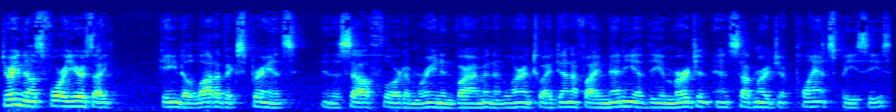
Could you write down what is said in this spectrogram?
During those four years, I gained a lot of experience in the South Florida marine environment and learned to identify many of the emergent and submergent plant species,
